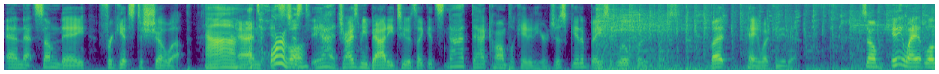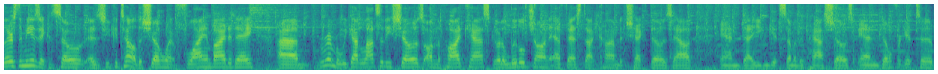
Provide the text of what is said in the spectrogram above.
and that someday forgets to show up. Ah, And that's it's horrible. just- yeah, it drives me batty too. It's like it's not that complicated here. Just get a basic will put in place. But hey, what can you do? So anyway, well, there's the music. So as you could tell, the show went flying by today. Um, remember, we got lots of these shows on the podcast. Go to littlejohnfs.com to check those out, and uh, you can get some of the past shows. And don't forget to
